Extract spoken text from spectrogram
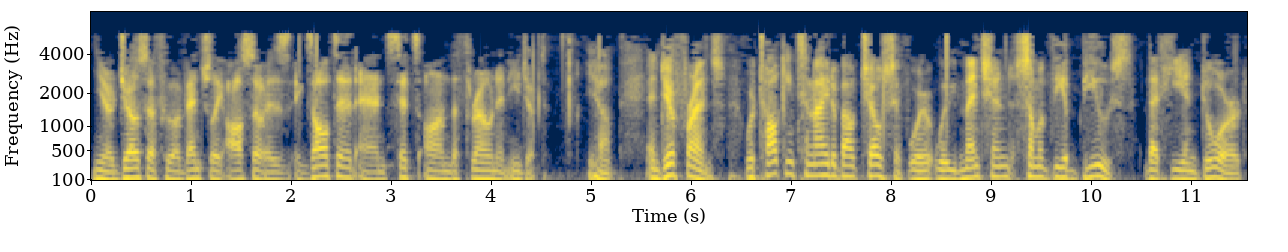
you know, Joseph, who eventually also is exalted and sits on the throne in Egypt. Yeah. And dear friends, we're talking tonight about Joseph, where we mentioned some of the abuse that he endured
